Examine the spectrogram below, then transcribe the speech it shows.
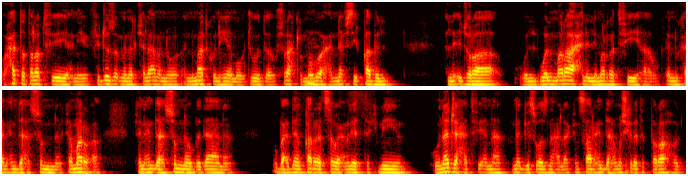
وحتى طلبت في يعني في جزء من الكلام إنه إنه ما تكون هي موجودة. وشرحت الموضوع عن نفسي قبل الإجراء وال- والمراحل اللي مرت فيها. وإنه كان عندها سمنة كمرأة كان عندها سمنة وبدانة. وبعدين قررت تسوي عملية تكميم. ونجحت في أنها تنقص وزنها لكن صار عندها مشكلة الترهل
